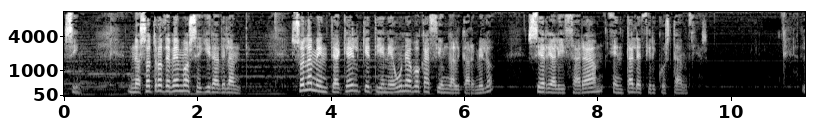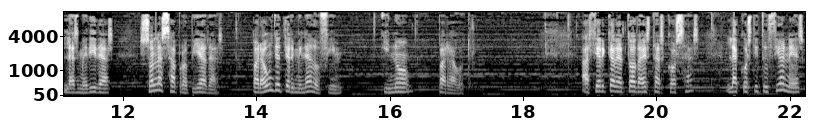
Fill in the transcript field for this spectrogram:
Sí, nosotros debemos seguir adelante. Solamente aquel que tiene una vocación al Carmelo se realizará en tales circunstancias. Las medidas son las apropiadas para un determinado fin y no para otro. Acerca de todas estas cosas, las constituciones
